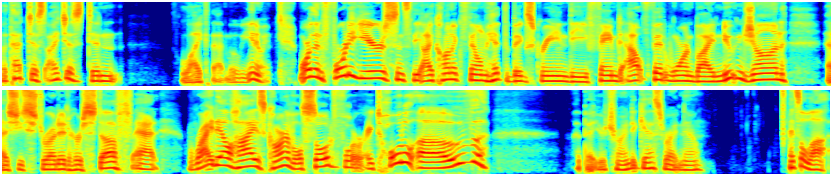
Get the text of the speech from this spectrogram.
but that just, I just didn't like that movie. Anyway, more than 40 years since the iconic film hit the big screen, the famed outfit worn by Newton John as she strutted her stuff at Rydell High's carnival sold for a total of, I bet you're trying to guess right now. It's a lot.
